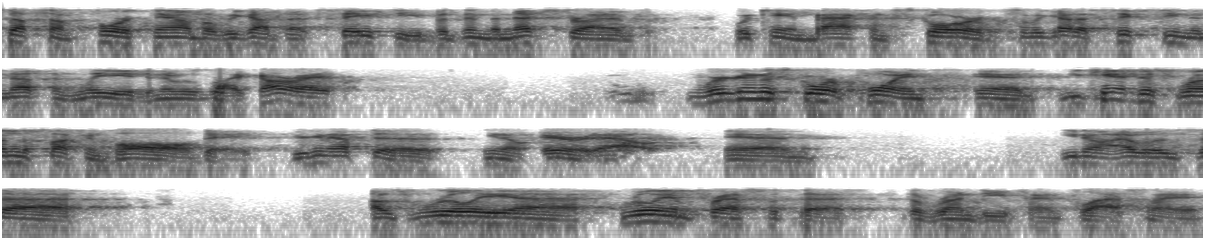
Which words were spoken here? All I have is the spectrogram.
stuffed on fourth down, but we got that safety, but then the next drive we came back and scored. So we got a 16 to nothing lead and it was like, all right, we're going to score points, and you can't just run the fucking ball all day. You're going to have to, you know, air it out. And, you know, I was, uh, I was really, uh, really impressed with the the run defense last night.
